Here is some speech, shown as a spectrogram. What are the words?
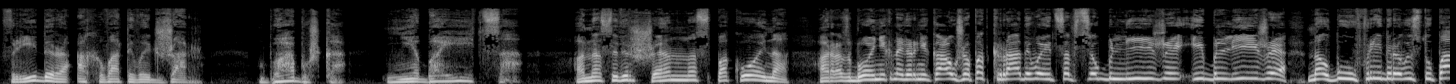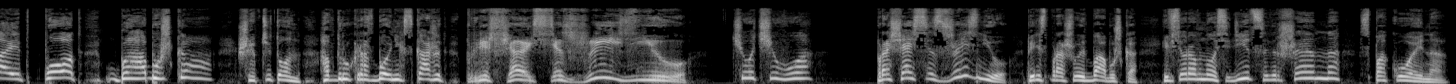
Фридера охватывает жар. Бабушка не боится. Она совершенно спокойна, а разбойник наверняка уже подкрадывается все ближе и ближе. На лбу у Фридера выступает пот. «Бабушка!» — шепчет он. «А вдруг разбойник скажет «Прощайся с жизнью!» «Чего-чего?» «Прощайся с жизнью?» — переспрашивает бабушка, и все равно сидит совершенно спокойно.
